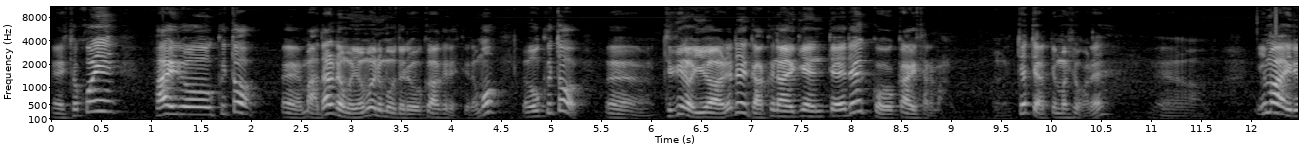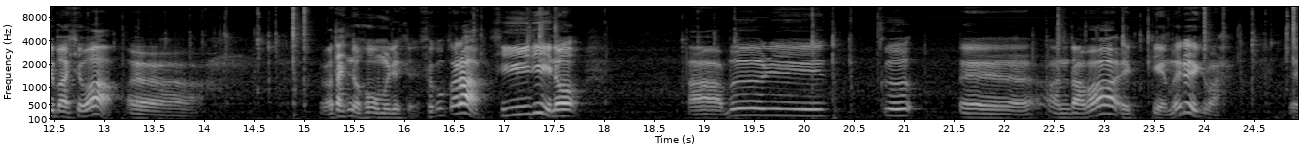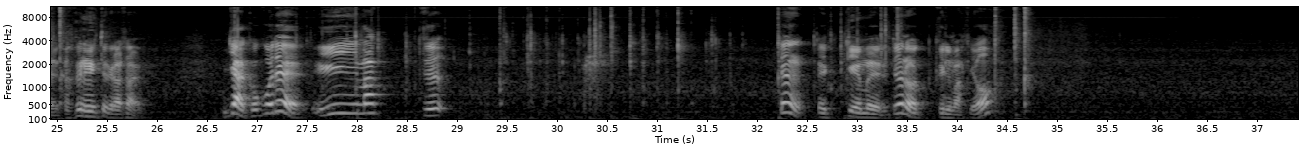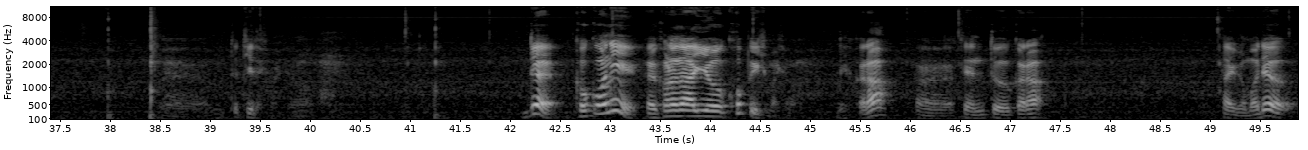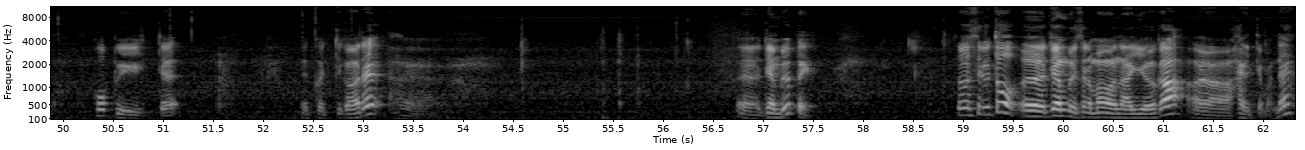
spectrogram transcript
えー、そこにファイルを置くと、えー、まあ誰でも読めるモデルを置くわけですけども、置くと、えー、次の URL で学内限定で公開されます。ちょっとやってみましょうかね。えー、今いる場所は、えー、私のホームです。そこから CD のパブリック、えー、アンダーバー HTML でいきます。えー、確認してください。じゃあ、ここで Emacs.html というのを作りますよ。で、ここにこの内容をコピーしましょう。ですから、先頭から最後までコピーして、こっち側で、えー、全部ペイ。そうすると、えー、全部そのままの内容が入ってますね。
